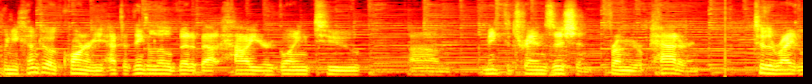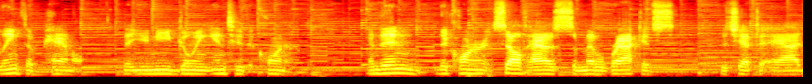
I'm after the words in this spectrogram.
When you come to a corner, you have to think a little bit about how you're going to um, make the transition from your pattern to the right length of panel that you need going into the corner. And then the corner itself has some metal brackets that you have to add.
